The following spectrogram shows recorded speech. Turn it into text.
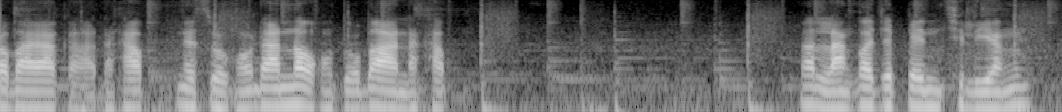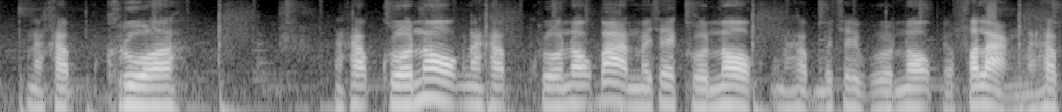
ระบายอากาศนะครับ ในส่วนของด้านนอกของตัวบ้านนะครับ ด้านหลังก็จะเป็นเฉลียงนะครับ ครัวนะครับ ครัวนอกนะครับ ครัวนอกบ้านไม่ใช่ครัวนอกนะครับ ไม่ใช่ครัวนอกแบบฝรั่งนะครับ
